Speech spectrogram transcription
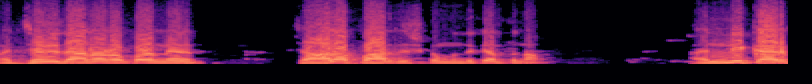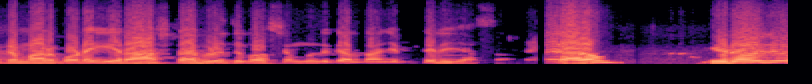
మధ్య విధానంలో కూడా మేము చాలా పారదర్శకంగా ముందుకెళ్తున్నాం. అన్ని కార్యక్రమాలు కూడా ఈ రాష్ట్ర అభివృద్ధి కోసం ముందుకెళ్తామని చెప్పి తెలియజేస్తాం. ఈరోజు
